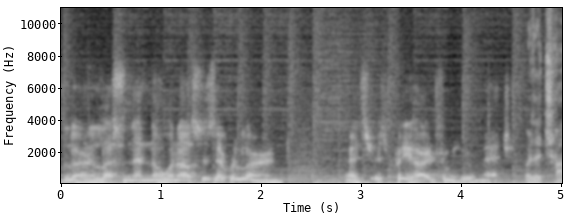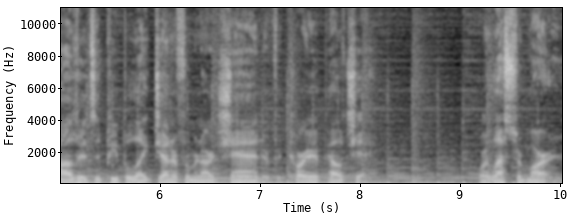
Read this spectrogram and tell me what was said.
learn a lesson that no one else has ever learned. It's, it's pretty hard for me to imagine. Or the childhoods of people like Jennifer Menard Shand or Victoria Pelche or Lester Martin,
